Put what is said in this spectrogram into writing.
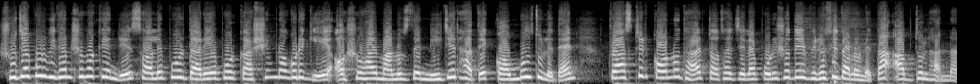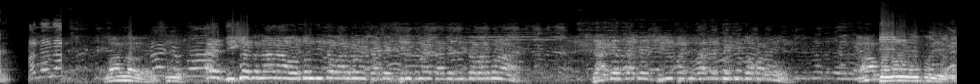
সুজাপুর বিধানসভা কেন্দ্রে সলেপুর দারিয়াপুর কাশিমনগরে গিয়ে অসহায় মানুষদের নিজের হাতে কম্বল তুলে দেন ট্রাস্টের কর্ণধার তথা জেলা পরিষদের বিরোধী দলনেতা আব্দুল হান্নান না না না, না না দিতে পারব না যাদের শিল্প নাই তাদের দিতে পারব না যাদের যাদের শিল্প আছে তাদেরকে দিতে পারব করে যাবে।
